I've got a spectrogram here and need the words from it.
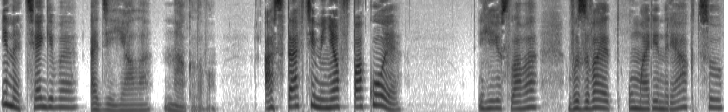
и натягивая одеяло на голову. «Оставьте меня в покое!» Ее слова вызывают у Марин реакцию,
